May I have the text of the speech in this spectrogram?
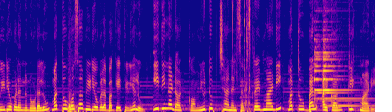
ವಿಡಿಯೋಗಳನ್ನು ನೋಡಲು ಮತ್ತು ಹೊಸ ವಿಡಿಯೋಗಳ ಬಗ್ಗೆ ತಿಳಿಯಲು ಈ ದಿನ dot com YouTube channel subscribe ಮಾಡಿ ಮತ್ತು ಬೆಲ್ ಐಕಾನ್ ಕ್ಲಿಕ್ ಮಾಡಿ.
